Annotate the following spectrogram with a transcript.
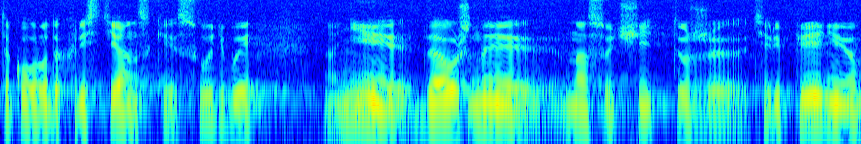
такого рода христианские судьбы, они должны нас учить тоже терпению,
